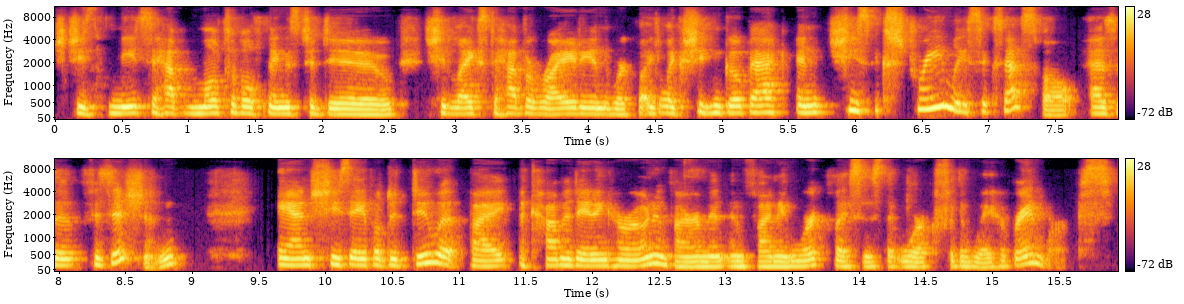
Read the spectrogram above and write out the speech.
She needs to have multiple things to do. She likes to have variety in the work. Like, like she can go back and she's extremely successful as a physician. And she's able to do it by accommodating her own environment and finding workplaces that work for the way her brain works.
